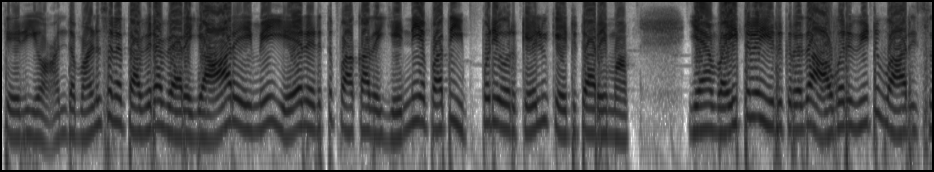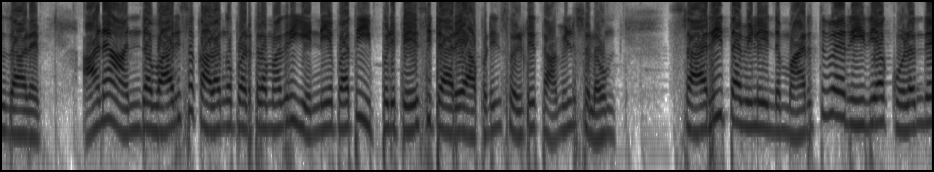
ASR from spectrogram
தெரியும். அந்த மனுஷனை தவிர வேற யாரையுமே ஏற எடுத்து பார்க்காத. என்னையை பார்த்து இப்படி ஒரு கேள்வி கேட்டுட்டாரேம்மா. என் வயிற்றுல இருக்கிறது அவர் வீட்டு வாரிசு தானே. ஆனால் அந்த வாரிசை களங்கப்படுத்துகிற மாதிரி என்னைய பார்த்து இப்படி பேசிட்டாரே அப்படின்னு சொல்லிட்டு தமிழ் சொல்லவும் சரி தமிழ் இந்த மருத்துவ ரீதியாக குழந்தை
